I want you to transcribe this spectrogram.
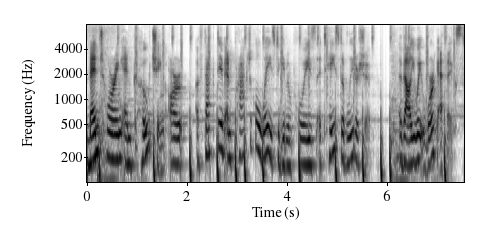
Mentoring and coaching are effective and practical ways to give employees a taste of leadership. Evaluate work ethics.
